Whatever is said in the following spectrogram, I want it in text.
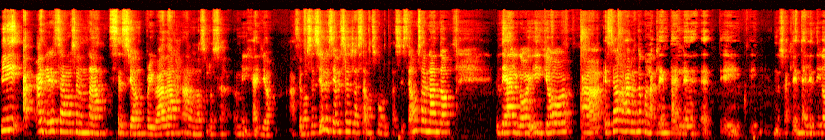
Y ayer estábamos en una sesión privada, a nosotros, a mi hija y yo, hacemos sesiones y a veces las hacemos juntas. Y estamos hablando de algo y yo uh, estaba hablando con la clienta y, le, eh, nuestra clienta y le digo,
